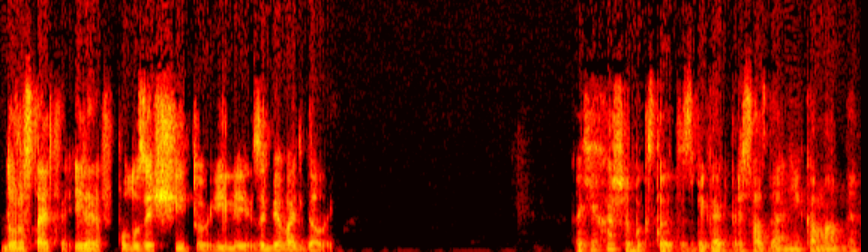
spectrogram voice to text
должен стать или в полузащиту, или забивать голы. Каких ошибок стоит избегать при создании команды?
